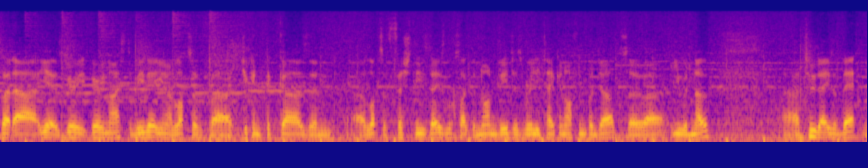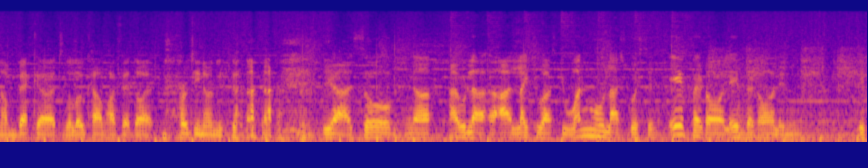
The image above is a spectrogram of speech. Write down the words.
but uh, yeah, it's very very nice to be there. You know, lots of uh, chicken tikkas and uh, lots of fish these days. Looks like the non-veg has really taken off in Punjab, so uh, you would know. Uh, two days of that, and I'm back uh, to the low carb, high fat diet, protein only. Yeah, so uh, I would la- I'd like to ask you one more last question. If at all, if at all, in if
